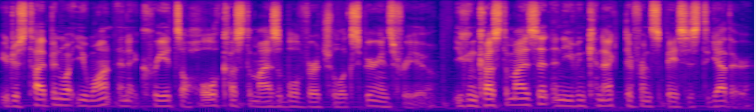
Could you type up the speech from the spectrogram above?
You just type in what you want and it creates a whole customizable virtual experience for you. You can customize it and even connect different spaces together.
